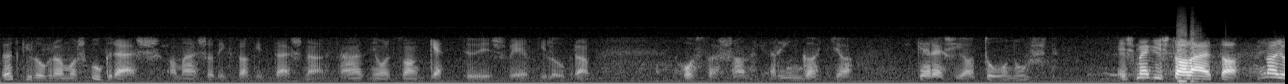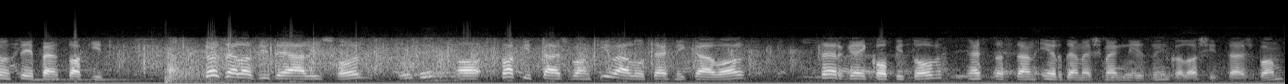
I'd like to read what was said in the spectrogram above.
5 kg-os ugrás a második szakításnál, 182,5 kg meg is találta. Nagyon szépen szakít. Közel az ideálishoz, a szakításban kiváló technikával Szergej Kopitov, ezt aztán érdemes megnéznünk a lassításban,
